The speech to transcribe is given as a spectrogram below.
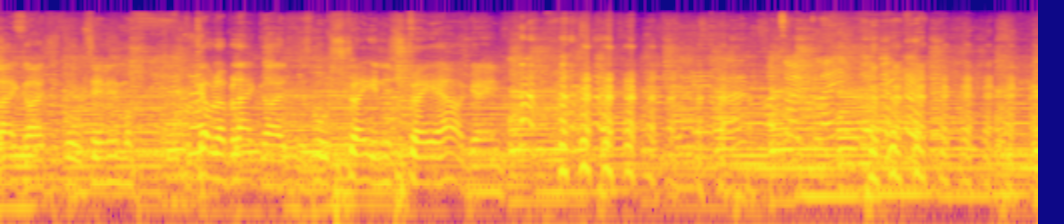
Black guys just walked in. A couple of black guys just walked straight in and straight out again. I don't blame them.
